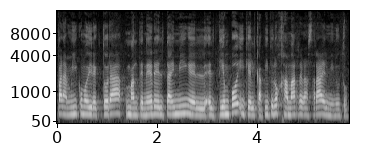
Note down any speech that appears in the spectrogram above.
para mí como directora, mantener el timing, el, tiempo y que el capítulo jamás rebasará el minuto.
